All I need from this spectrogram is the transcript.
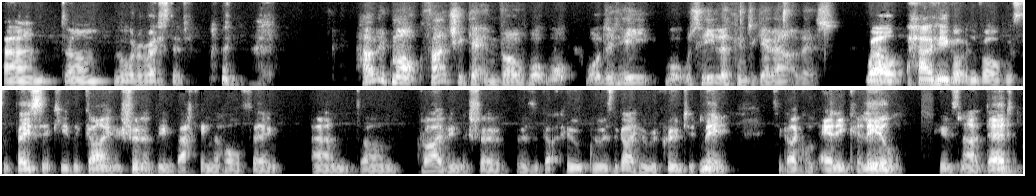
and um, we got arrested. How did Mark Thatcher get involved? What what what did he what was he looking to get out of this? Well, how he got involved was that basically the guy who should have been backing the whole thing and um, driving the show, who was the guy who, who was the guy who recruited me, it's a guy called Ely Calil, who's now dead.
